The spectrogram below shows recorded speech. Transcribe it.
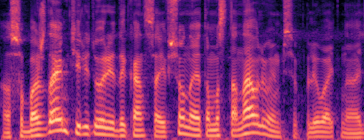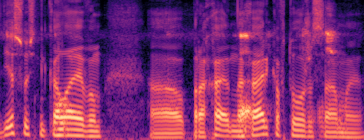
освобождаем территории до конца, и все, на этом останавливаемся, плевать на Одессу с Николаевым, а, про, на да. Харьков то же самое.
